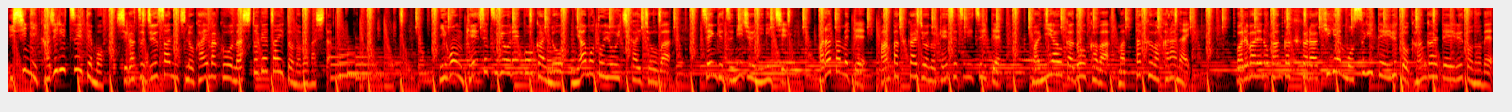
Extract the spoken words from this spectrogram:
石にかじりついても4月13日の開幕を成し遂げたいと述べました。日本建設業連合会の宮本洋一会長は先月22日改めて万博会場の建設について間に合うかどうかは全くわからない。我々の感覚から期限も過ぎていると考えていると述べ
